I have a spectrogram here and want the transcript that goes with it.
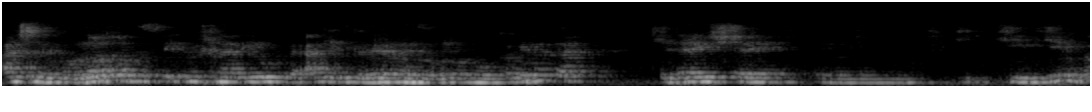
עד שזה כבר לא טוב מספיק מבחינת דיוק, ועד להתקדם לאזורים המורכבים יותר, כדי ש... כי כאילו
